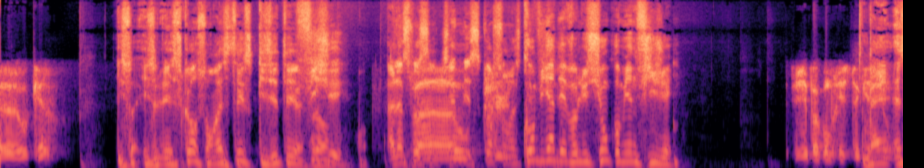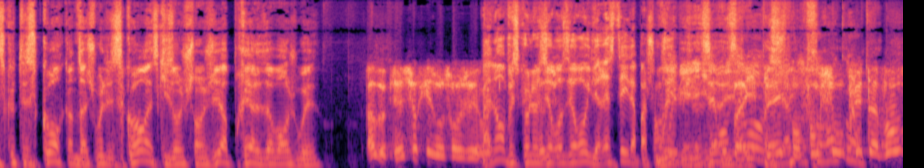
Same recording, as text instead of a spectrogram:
Euh, aucun. Ils sont- ils- les scores sont restés ce qu'ils étaient Figé. À la 60e, les scores sont restés Combien d'évolutions, combien de figés? J'ai pas compris cette question. ben, est-ce que tes scores quand tu as joué les scores est-ce qu'ils ont changé après à les avoir joués? Ah bah bien sûr qu'ils ont changé. Bah ouais. non, parce que le Bien sûr. 0-0, il est resté, il a pas changé. Oui, mais le 0-0, Bah, il baisse en fonction, plus t'avances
